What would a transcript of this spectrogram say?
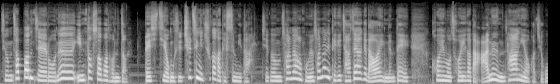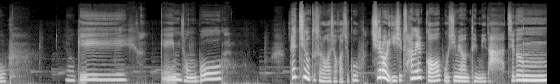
지금 첫 번째로는 인터 서버 던전 레시티 연구실 7층이 추가가 됐습니다. 지금 설명을 보면 설명이 되게 자세하게 나와 있는데 거의 뭐 저희가 다 아는 사항이어가지고 여기 게임 정보 패치 노트 들어가셔가지고 7월 23일 거 보시면 됩니다. 지금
